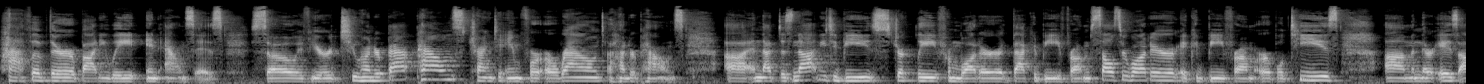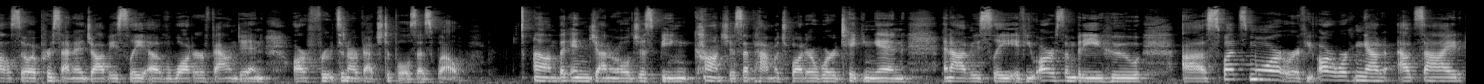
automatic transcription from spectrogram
half of their body weight in ounces. So if you're 200 pounds, trying to aim for around 100 pounds. Uh, and that does not need to be strictly from water. That could be from seltzer water. It could be from herbal teas. Um, and there is also a percentage, obviously, of water found in our fruits and our vegetables as well. Um, but in general, just being conscious of how much water we're taking in. And obviously, if you are somebody who uh, sweats more or if you are working out outside,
